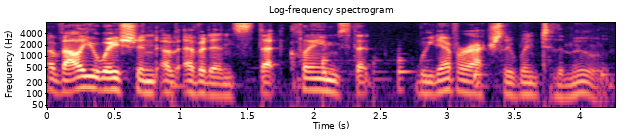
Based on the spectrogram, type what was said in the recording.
evaluation of evidence that claims that we never actually went to the moon.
